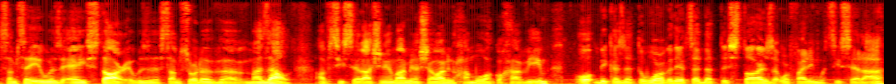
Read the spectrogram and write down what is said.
Some say it was a star, it was a, some sort of uh, mazal of Sisera. Because at the war over there it said that the stars that were fighting with Sisera,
